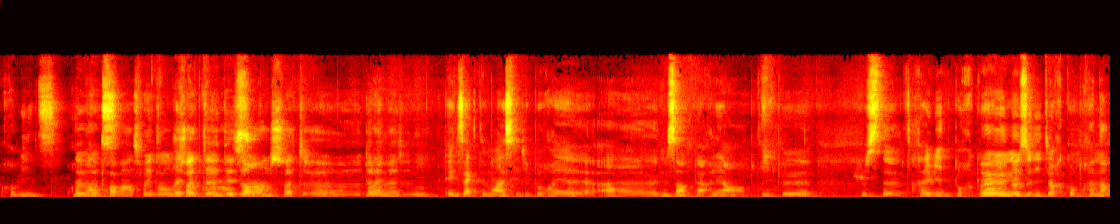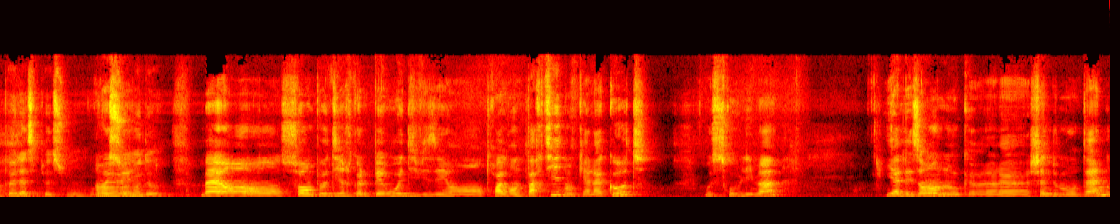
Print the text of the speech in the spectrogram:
province. De, de province. province, oui. Donc, Ouais, soit de- province. des Andes, soit euh, de Ouais. l'Amazonie. Exactement. Est-ce que tu pourrais euh, nous en parler un petit peu, euh, juste euh, très vite, pour que nos auditeurs comprennent un peu la situation, grosso modo? Ben, en, en soi, on peut dire que le Pérou est divisé en trois grandes parties. Donc, il y a la côte, où se trouve Lima. Il y a les Andes, donc euh, la chaîne de montagnes.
